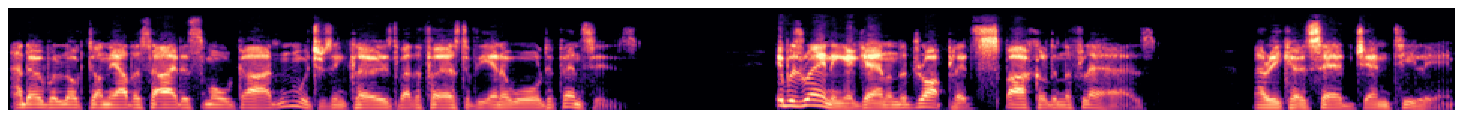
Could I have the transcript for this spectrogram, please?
and overlooked on the other side a small garden which was enclosed by the first of the inner wall defences. It was raining again, and the droplets sparkled in the flares. Mariko said genteelly,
